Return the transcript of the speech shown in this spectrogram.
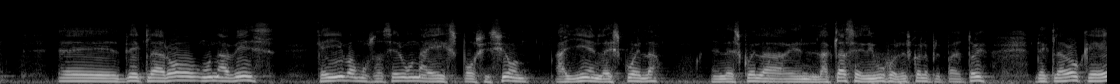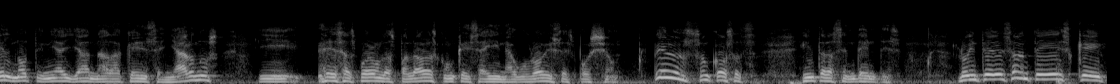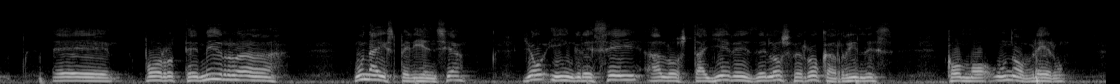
eh, declaró una vez que íbamos a hacer una exposición allí en la escuela, en la escuela, en la clase de dibujo de la escuela preparatoria, declaró que él no tenía ya nada que enseñarnos y esas fueron las palabras con que se inauguró esa exposición. Pero son cosas intrascendentes. Lo interesante es que eh, por tener ah, una experiencia, yo ingresé a los talleres de los ferrocarriles como un obrero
